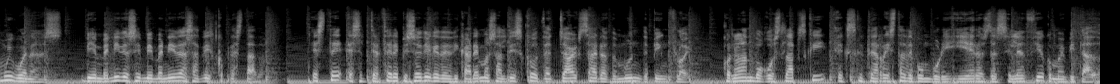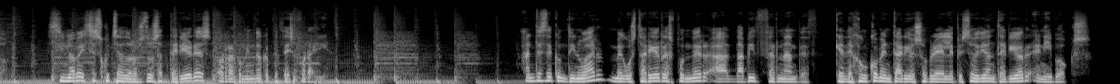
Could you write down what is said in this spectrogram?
Muy buenas, bienvenidos y bienvenidas a Disco Prestado. Este es el tercer episodio que dedicaremos al disco The Dark Side of the Moon de Pink Floyd, con Alan Boguslavski, ex guitarrista de Bumburi y Héroes del Silencio, como invitado. Si no habéis escuchado los dos anteriores, os recomiendo que empecéis por ahí. Antes de continuar, me gustaría responder a David Fernández, que dejó un comentario sobre el episodio anterior en iVoox.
